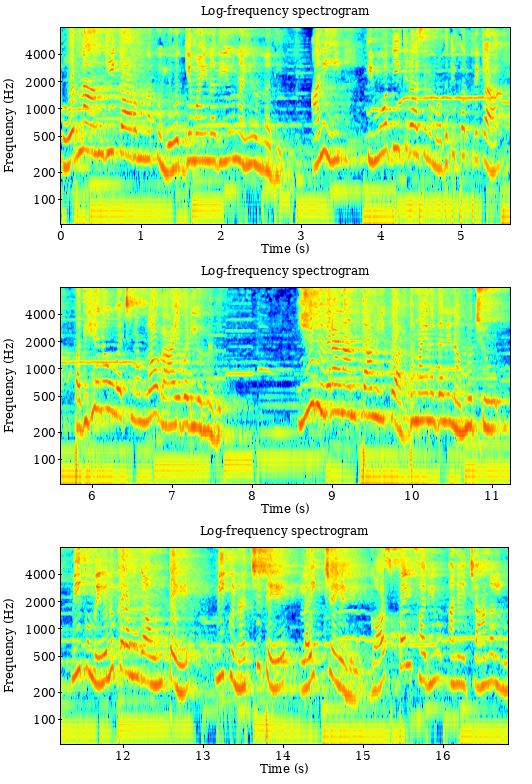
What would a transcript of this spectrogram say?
పూర్ణ అంగీకారమునకు యోగ్యమైనదియు ఉన్నది అని తిమోతికి రాసిన మొదటి పత్రిక పదిహేనవ వచనంలో వ్రాయబడి ఉన్నది. ఈ వివరణ అంతా మీకు అర్థమైనదని నమ్ముచు మీకు మేలుకరంగా ఉంటే మీకు నచ్చితే లైక్ చేయండి గాస్పెల్ ఫర్ యూ అనే ఛానల్ను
